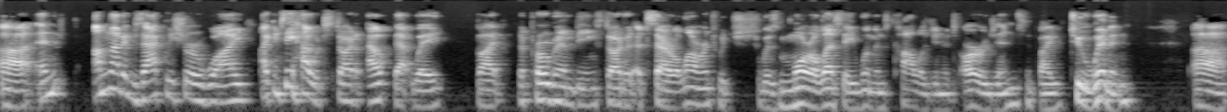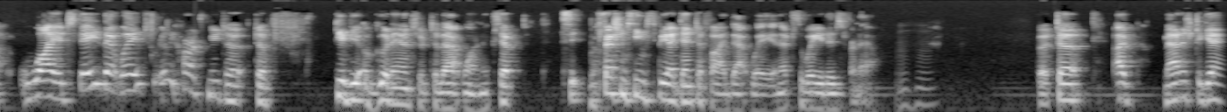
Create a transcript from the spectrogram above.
uh, and I'm not exactly sure why. I can see how it started out that way by the program being started at Sarah Lawrence, which was more or less a women's college in its origins by two women. Uh, why it stayed that way, it's really hard for me to, to give you a good answer to that one, except profession seems to be identified that way, and that's the way it is for now. Mm-hmm. But uh, I've managed to get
